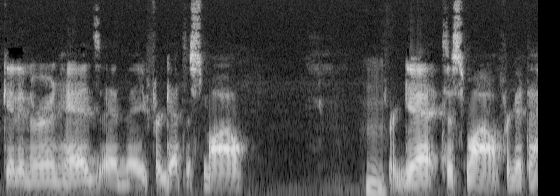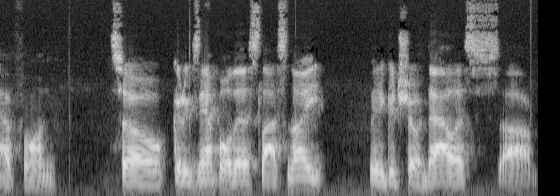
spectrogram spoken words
get in their own heads and they forget to smile. Hmm. Forget to smile. Forget to have fun. So, good example of this last night. We had a good show in Dallas. Um,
